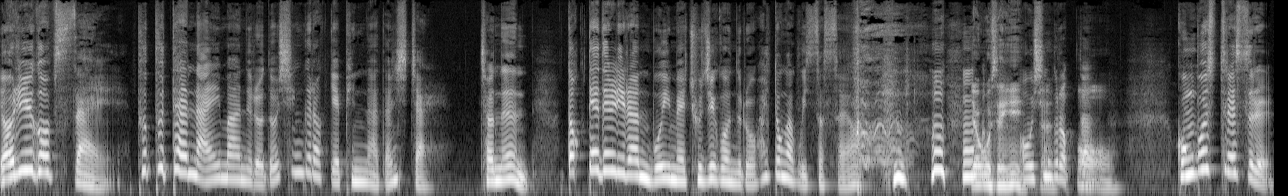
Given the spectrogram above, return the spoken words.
17살 풋풋한 나이만으로도 싱그럽게 빛나던 시절. 저는 떡대들이란 모임의 조직원으로 활동하고 있었어요. 여고생이. 어우, 싱그럽다. 어, 어. 공부 스트레스를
